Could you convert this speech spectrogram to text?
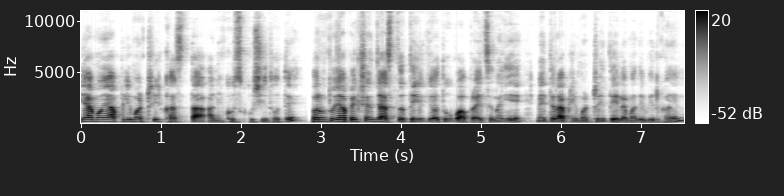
यामुळे आपली मठरी खस्ता आणि खुसखुशीत होते. परंतु यापेक्षा जास्त तेल किंवा तूप वापरायचं नाही आहे नाहीतर आपली मठरी तेलामध्ये विरघळेल.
